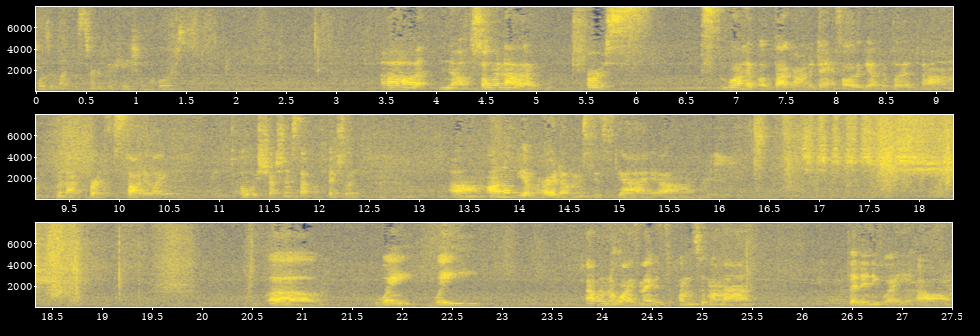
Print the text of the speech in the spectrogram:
Was it like a certification course? Uh, no. So when I first, well, I have a background in dance altogether, but um, when I first started like overstretching stuff officially, um, I don't know if you ever heard of him. It's this guy. Um, uh, Wade, Wade. I don't know why his name is coming to my mind. But anyway, um,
